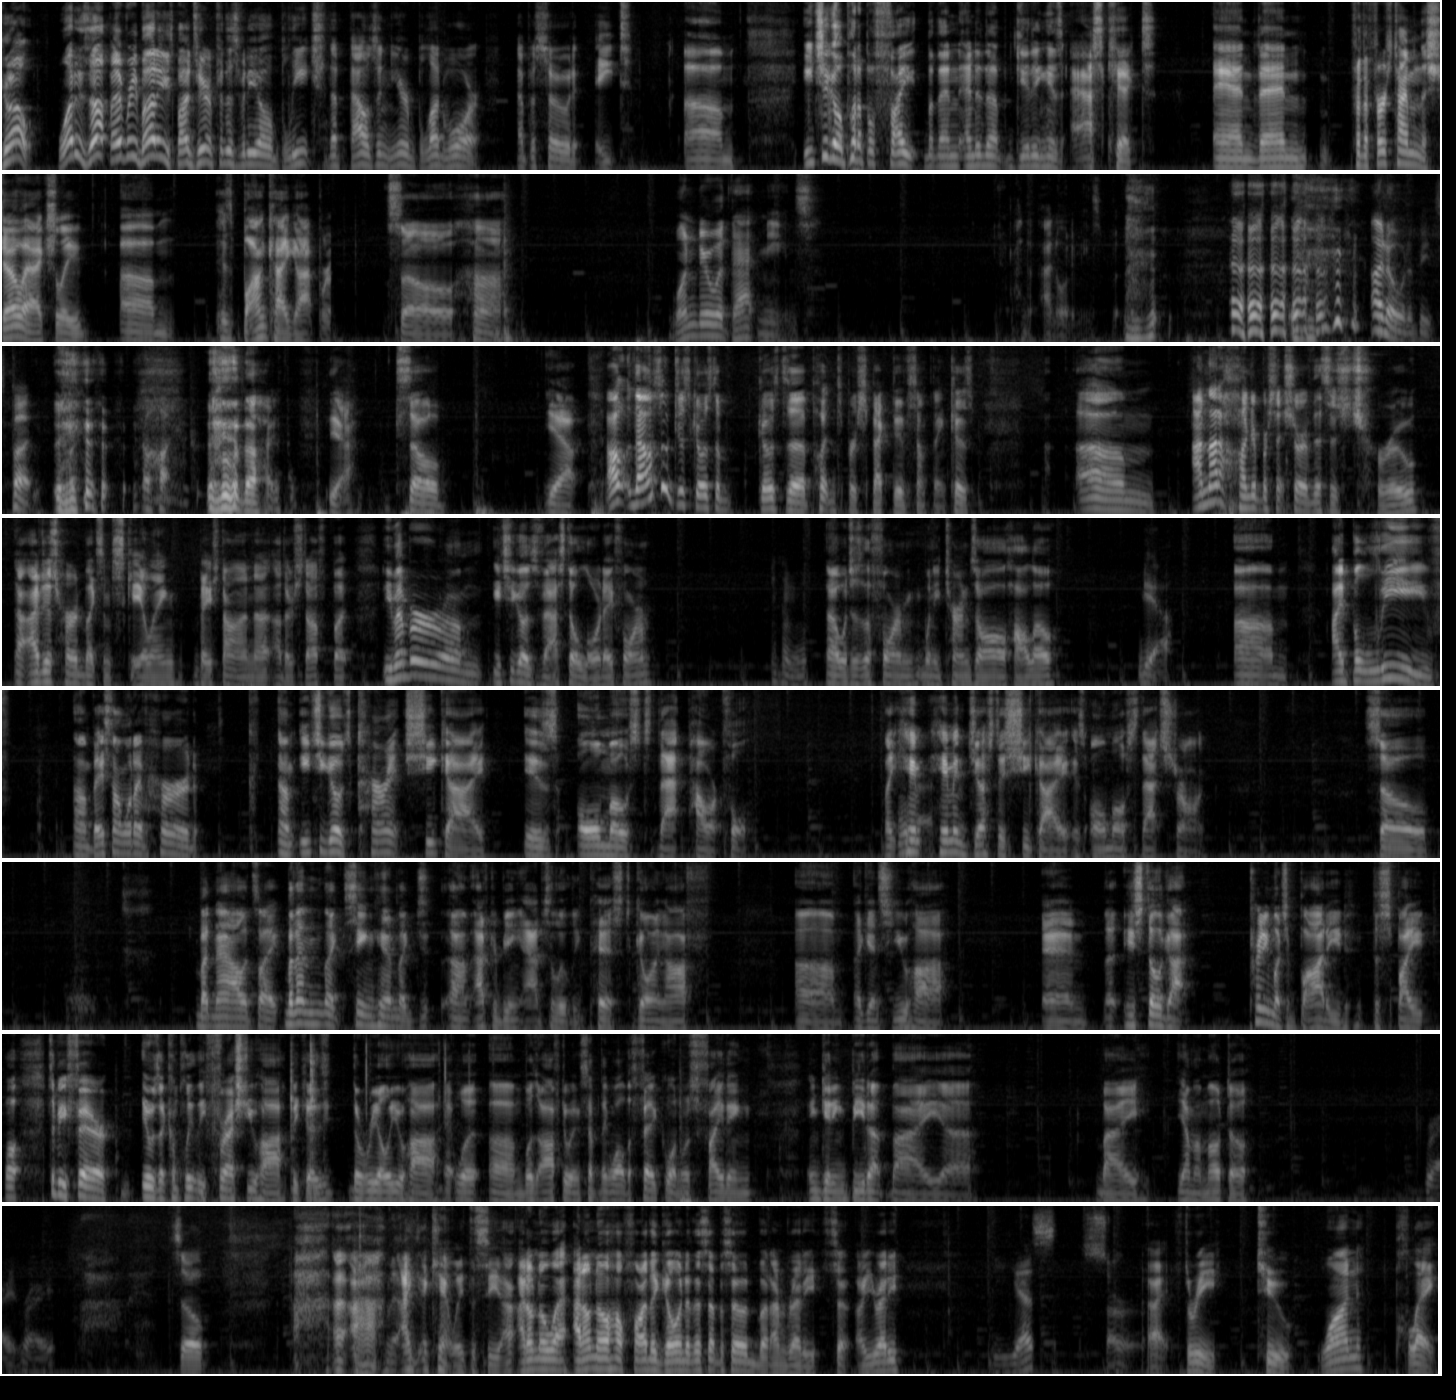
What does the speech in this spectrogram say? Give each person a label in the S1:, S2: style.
S1: Go! What is up, everybody? Spuds here for this video, Bleach, The Thousand Year Blood War, Episode 8. Um, Ichigo put up a fight, but then ended up getting his ass kicked. And then, for the first time in the show, actually, um, his Bankai got broke. So, huh. Wonder what that means. I know, I know what it means, but...
S2: I know what it means, but the hype.
S1: the hype. Yeah. So, yeah. Oh, that also just goes to goes to put into perspective something because, um, I'm not hundred percent sure if this is true. I've just heard like some scaling based on uh, other stuff, but you remember um, Ichigo's Vasto Lorde form,
S2: Mm-hmm.
S1: uh, which is the form when he turns all hollow.
S2: Yeah.
S1: Um, I believe, um, based on what I've heard, um, Ichigo's current Shikai is almost that powerful. Like him,
S2: Okay.
S1: him and Justice Shikai is almost that strong. So, but now it's like, but then like seeing him like um, after being absolutely pissed, going off um, against Yuha, and uh, he still got pretty much bodied despite well to be fair it was a completely fresh yuha because the real yuha it wa- um, was off doing something while the fake one was fighting and getting beat up by uh, by yamamoto.
S2: Right, right.
S1: so I, I, I can't wait to see. I, I don't know what i don't know how far they go into this episode but i'm ready. So are you ready?
S2: Yes, sir.
S1: all right. Three two one play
